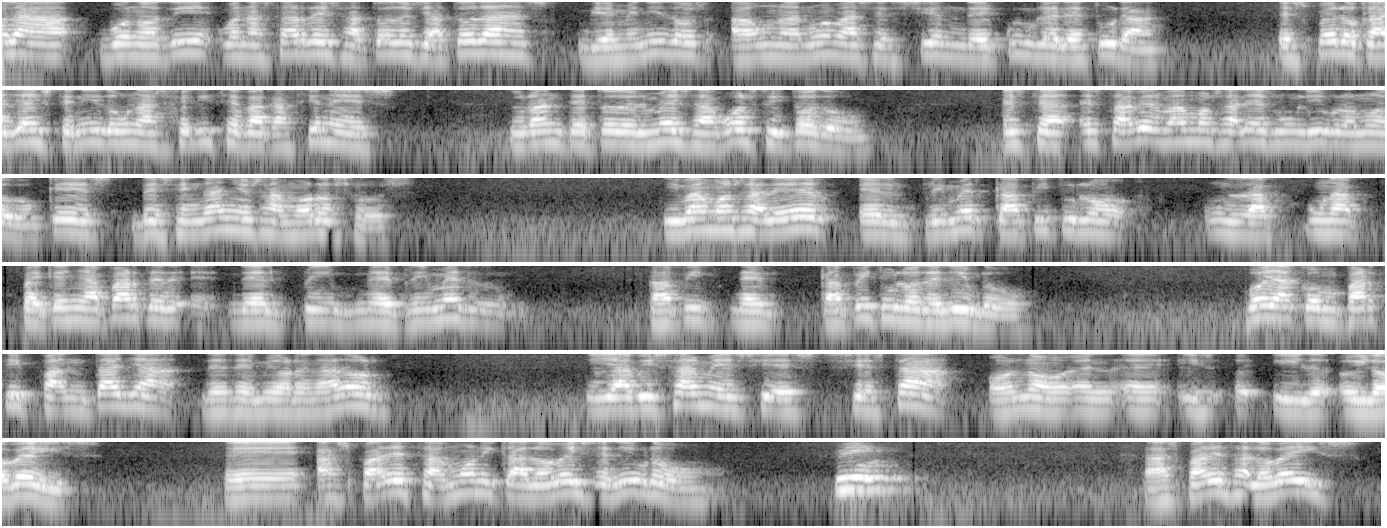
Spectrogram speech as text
Hola, buenos días, buenas tardes a todos y a todas. Bienvenidos a una nueva sesión del Club de Lectura. Espero que hayáis tenido unas felices vacaciones durante todo el mes de agosto y todo. Esta, esta vez vamos a leer un libro nuevo que es Desengaños Amorosos. Y vamos a leer el primer capítulo, una, pequeña parte del, primer capítulo del libro. Voy a compartir pantalla desde mi ordenador y avisarme si, es, si está o no en, eh, y, y, y, lo veis. Eh, Aspareza, Mónica, ¿lo veis el libro? Sí. Aspareza, ¿lo veis?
